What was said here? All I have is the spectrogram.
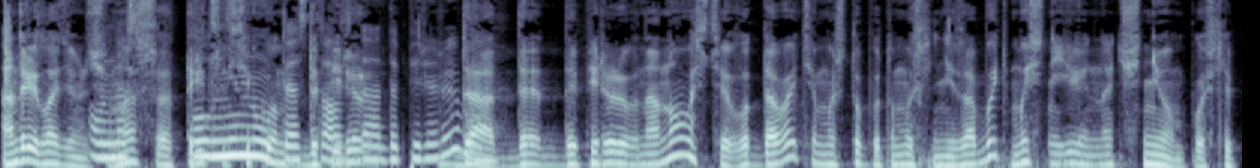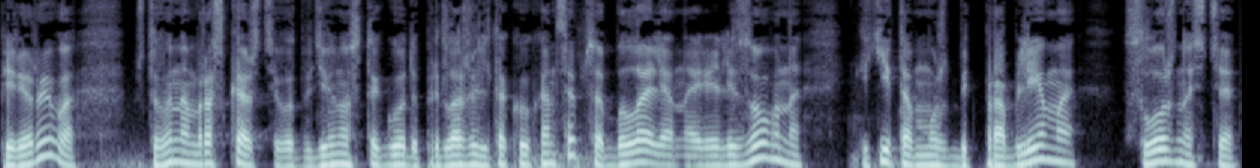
Андрей Владимирович, у, у нас 30 секунд осталось, до, перер... да, до перерыва. Да, до, до перерыва на новости. Вот давайте мы, чтобы эту мысль не забыть, мы с нее и начнем после перерыва, что вы нам расскажете, вот в 90-е годы предложили такую концепцию, была ли она реализована, какие там, может быть, проблемы, сложности.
